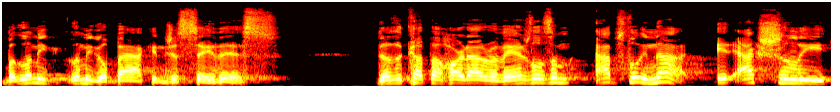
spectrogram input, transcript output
But let me, let me go back and just say this. Does it cut the heart out of evangelism? Absolutely not. It actually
